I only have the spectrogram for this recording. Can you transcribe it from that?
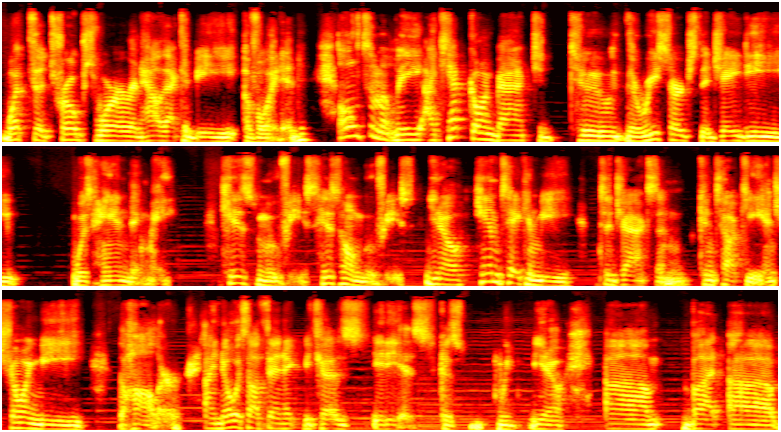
what the tropes were and how that could be avoided. Ultimately, I kept going back to, to the research that JD was handing me his movies, his home movies, you know, him taking me to Jackson, Kentucky and showing me the holler. I know it's authentic because it is, because we, you know, um, but, uh,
